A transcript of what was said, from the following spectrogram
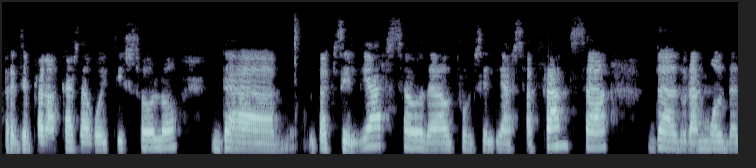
per exemple, en el cas de Goiti Solo, d'exiliar-se de, o d'autoexiliar-se a França, de durant molt de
